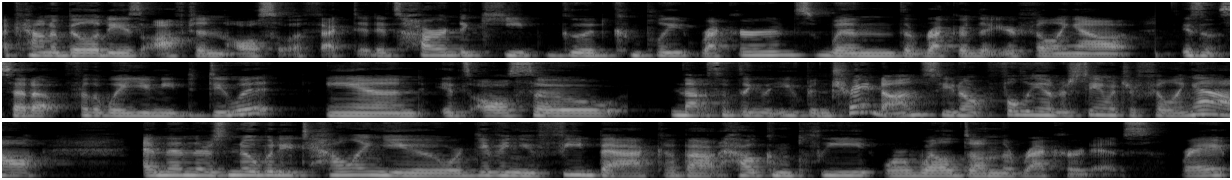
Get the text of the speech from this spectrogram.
Accountability is often also affected. It's hard to keep good, complete records when the record that you're filling out isn't set up for the way you need to do it. And it's also not something that you've been trained on, so you don't fully understand what you're filling out and then there's nobody telling you or giving you feedback about how complete or well done the record is, right?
